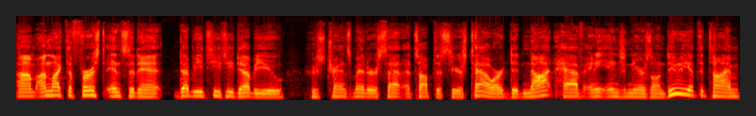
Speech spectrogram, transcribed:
Um, unlike the first incident, WTTW, whose transmitter sat atop the Sears Tower, did not have any engineers on duty at the time,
